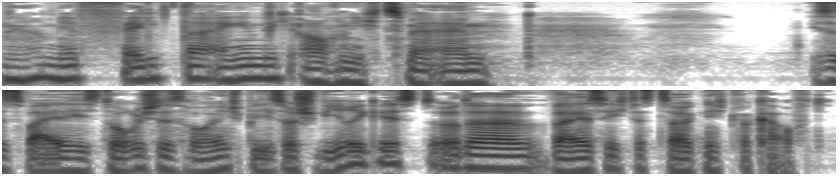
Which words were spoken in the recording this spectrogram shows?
Ja, mir fällt da eigentlich auch nichts mehr ein. Ist es, weil historisches Rollenspiel so schwierig ist oder weil sich das Zeug nicht verkauft?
